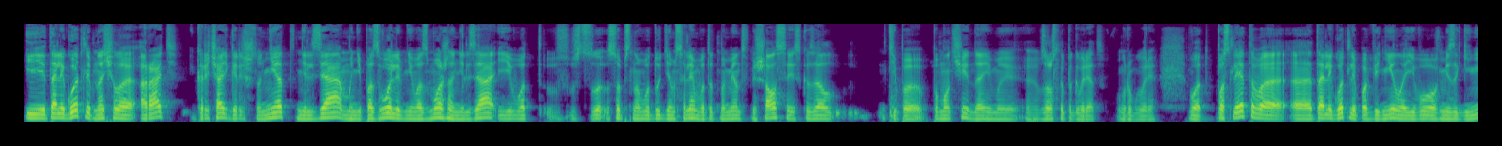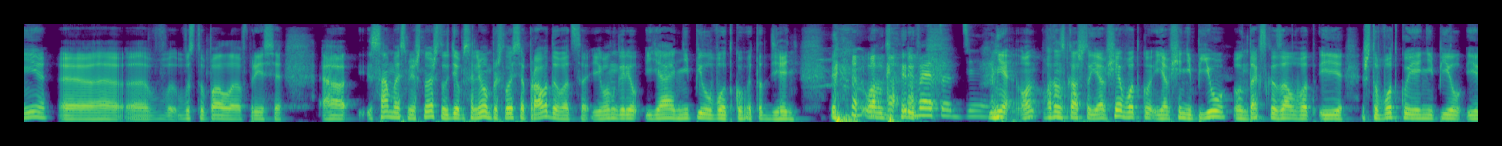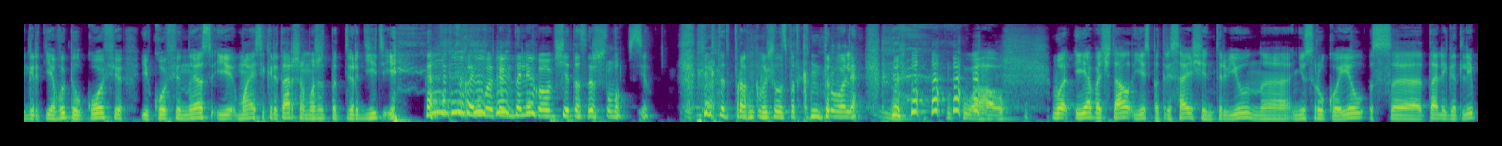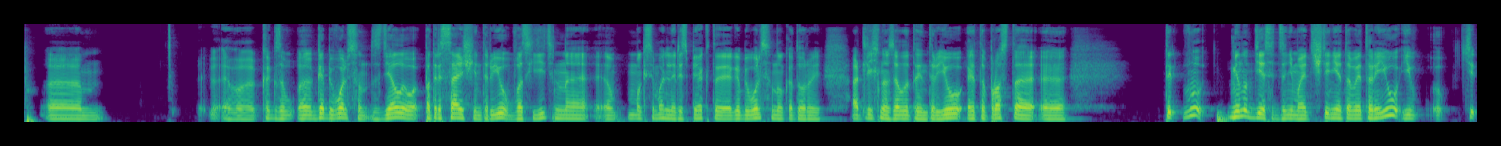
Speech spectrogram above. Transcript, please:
И Тали Готлиб начала орать кричать, говорит, что нет, нельзя, мы не позволим, невозможно, нельзя. И вот, собственно, вот Дудем Салем в этот момент вмешался и сказал, типа, помолчи, да, и мы, э, взрослые поговорят, грубо говоря. Вот, после этого э, Тали Готлиб обвинила его в мизогинии, э, э, выступала в прессе. Э, самое смешное, что Дудем Салиму пришлось оправдываться, и он говорил, я не пил водку в этот день. Он говорит... В этот день. Не, он потом сказал, что я вообще водку, я вообще не пью, он так сказал, вот, и что водку я не пил, и говорит, я выпил кофе, и кофе Нес, и моя секретарша может подтвердить, и как далеко вообще это зашло все. Этот пранк вышел из-под контроля. Вау. Вот, и я почитал, есть потрясающее интервью на News.ru.ил с Тали Готлиб, эм, э, как зовут, э, Габи Вольсон сделал потрясающее интервью, восхитительно, э, максимальный респект Габи Вольсону, который отлично взял это интервью. Это просто ну, минут 10 занимает чтение этого интервью, и э,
